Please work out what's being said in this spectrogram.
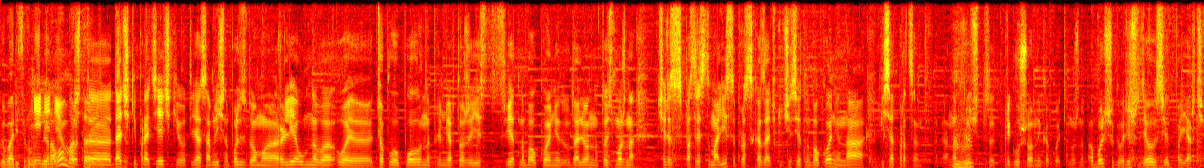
говорите в не, мировом не, не, масштабе. Вот, э, датчики протечки, вот я сам лично пользуюсь дома. Реле умного, ой, э, теплого пола, например, тоже есть свет на балконе удаленно. То есть можно через посредством Алисы просто сказать, включи свет на балконе на 50%. Она угу. включится приглушенный какой-то. Нужно побольше, говоришь, сделай свет поярче.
